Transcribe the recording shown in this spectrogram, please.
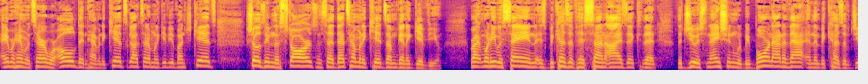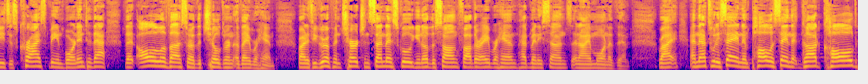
Abraham and Sarah were old, didn't have any kids. God said, I'm going to give you a bunch of kids. Shows him the stars and said, That's how many kids I'm going to give you right? And what he was saying is because of his son Isaac, that the Jewish nation would be born out of that, and then because of Jesus Christ being born into that, that all of us are the children of Abraham, right? If you grew up in church and Sunday school, you know the song, Father Abraham had many sons, and I am one of them, right? And that's what he's saying. And Paul is saying that God called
